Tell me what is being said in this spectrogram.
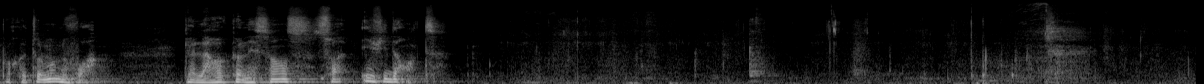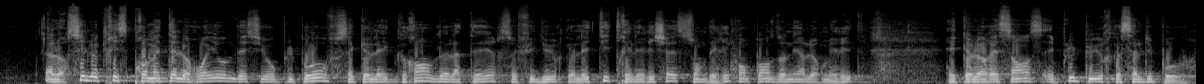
pour que tout le monde voit, que la reconnaissance soit évidente. Alors, si le Christ promettait le royaume des cieux aux plus pauvres, c'est que les grands de la terre se figurent que les titres et les richesses sont des récompenses données à leur mérite et que leur essence est plus pure que celle du pauvre.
